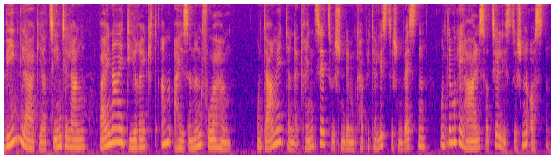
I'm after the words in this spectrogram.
Wien lag jahrzehntelang beinahe direkt am Eisernen Vorhang und damit an der Grenze zwischen dem kapitalistischen Westen und dem realsozialistischen Osten.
